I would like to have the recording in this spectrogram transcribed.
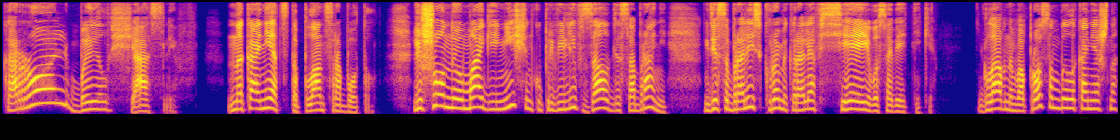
Король был счастлив. Наконец-то план сработал. Лишенную магии нищенку привели в зал для собраний, где собрались, кроме короля, все его советники. Главным вопросом было, конечно,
